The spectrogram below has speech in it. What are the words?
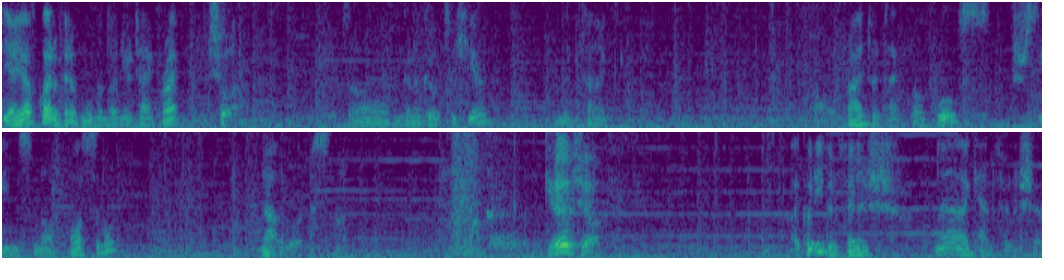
Yeah, you have quite a bit of movement on your tank, right? Sure. So I'm gonna go to here attack. I'll try to attack both wolves, which seems not possible. Now it works. Good job. I could even finish. Nah, I can't finish it.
